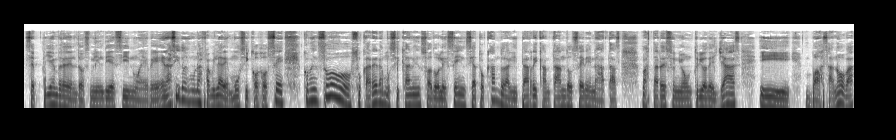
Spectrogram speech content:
septiembre del 2019. Nacido en una familia de músicos, José comenzó su carrera musical en su adolescencia, tocando la guitarra y cantando serenatas. Más tarde se unió a un trío de jazz y Bossa Nova,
